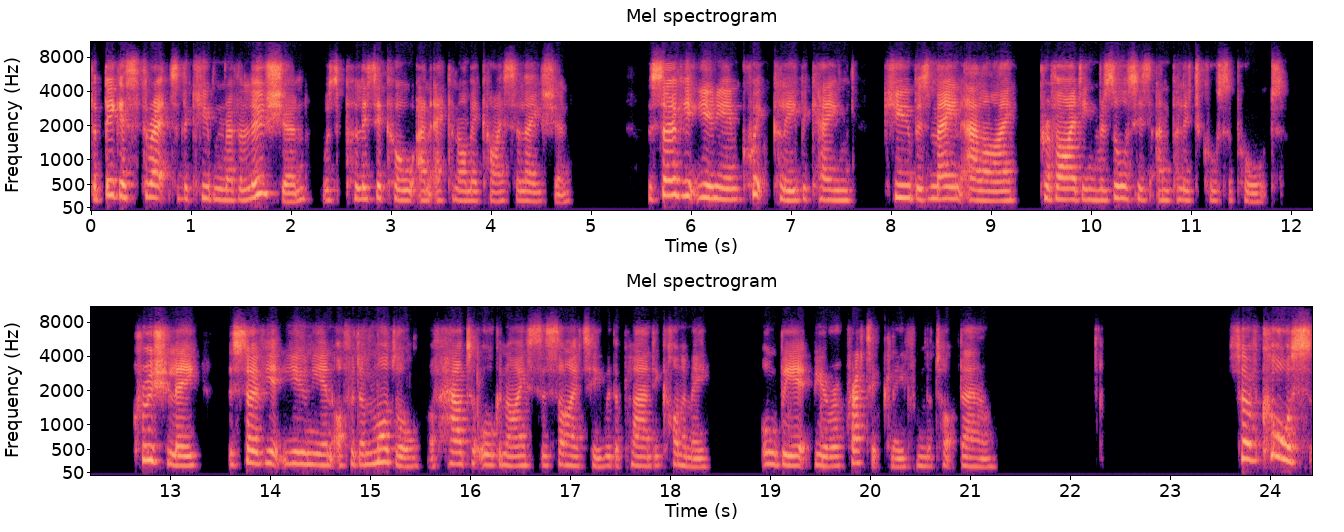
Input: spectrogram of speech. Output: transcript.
The biggest threat to the Cuban Revolution was political and economic isolation. The Soviet Union quickly became Cuba's main ally, providing resources and political support. Crucially, the Soviet Union offered a model of how to organise society with a planned economy, albeit bureaucratically from the top down. So, of course,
